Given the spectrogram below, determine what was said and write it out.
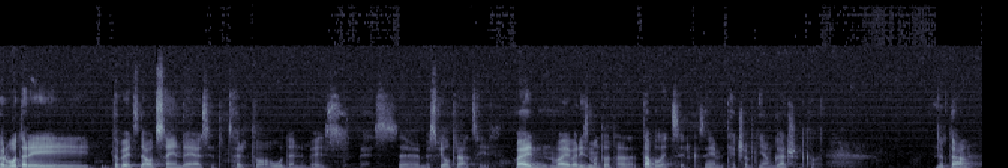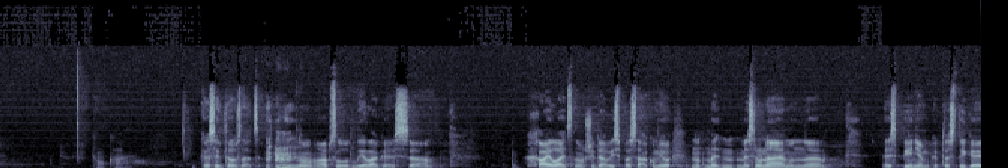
Varbūt arī tāpēc daudz saindējās, ja tu cer to ūdeni bez, bez, eh, bez filtrācijas. Vai, vai var izmantot tā tabletes, ir, kas iemet iekšā, bet viņām garš atkal. Nu tā, kaut kā. Kas ir tavs tāds nu, absolūti lielākais uh, highlights no šī visa pasākuma? Jo nu, mē, mēs runājam, un uh, es pieņemu, ka tas tikai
